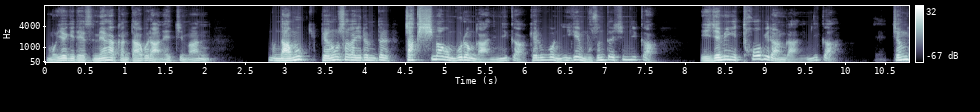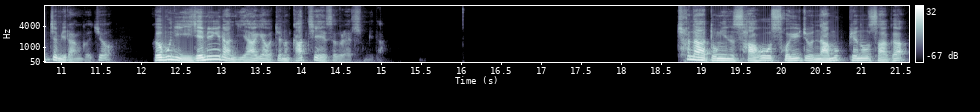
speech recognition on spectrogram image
뭐 여기 대해서 명확한 답을 안 했지만 뭐 남욱 변호사가 이름들 작심하고 물은 거 아닙니까? 결국은 이게 무슨 뜻입니까? 이재명이 톱이라는 거 아닙니까? 정점이란 거죠. 그분이 이재명이라는 이야기하고 저는 같이 해석을 했습니다. 천하동인 사호 소유주 남욱 변호사가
